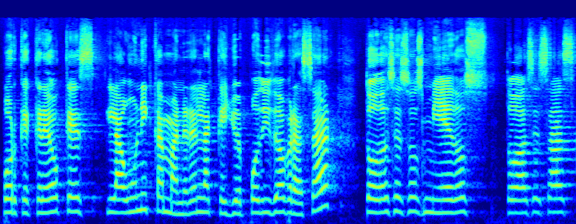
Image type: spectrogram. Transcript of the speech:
porque creo que es la única manera en la que yo he podido abrazar todos esos miedos, todas esas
